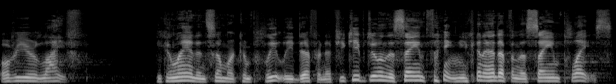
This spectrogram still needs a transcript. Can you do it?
over your life, you can land in somewhere completely different. If you keep doing the same thing, you can end up in the same place.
